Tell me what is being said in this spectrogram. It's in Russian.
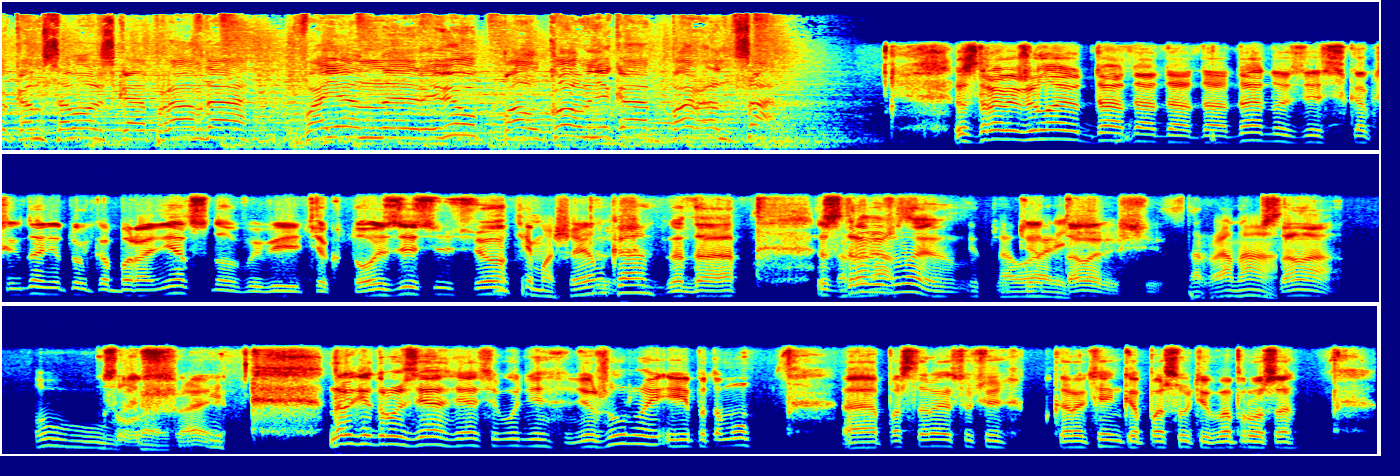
Радио «Комсомольская правда» военное ревю полковника Баранца. Здравия желаю, да, да, да, да, да, но здесь, как всегда, не только Баранец, но вы видите, кто здесь еще. И Тимошенко. Да, да. Здравия желаю, товарищ. товарищи. Страна. Страна. Слушай. Слушай. Дорогие друзья, я сегодня дежурный, и потому э, постараюсь очень коротенько по сути вопроса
